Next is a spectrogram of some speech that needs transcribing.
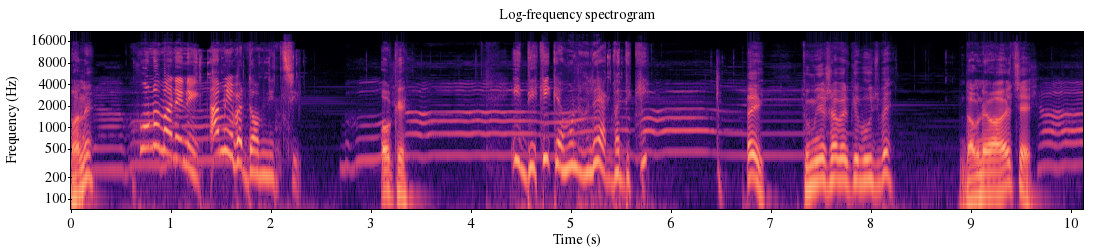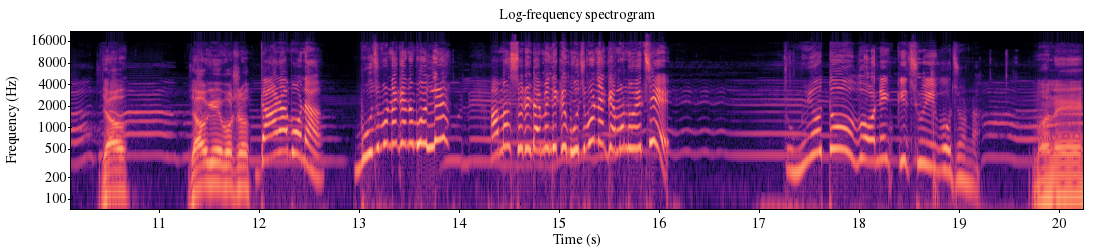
মানে? কোনো মানে নেই আমি এবার দম নিচ্ছি। ওকে। এই দেখি কেমন হলে একবার দেখি। এই তুমি এসবের কি বুঝবে? দম নেওয়া হয়েছে? যাও যাও গিয়ে বসো। দাঁড়াবো না। বুঝব না কেন বললে? আমার শরীর আমি দেখে বুঝব না কেমন হয়েছে? তুমিও তো অনেক কিছুই বোঝো না। মানে?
